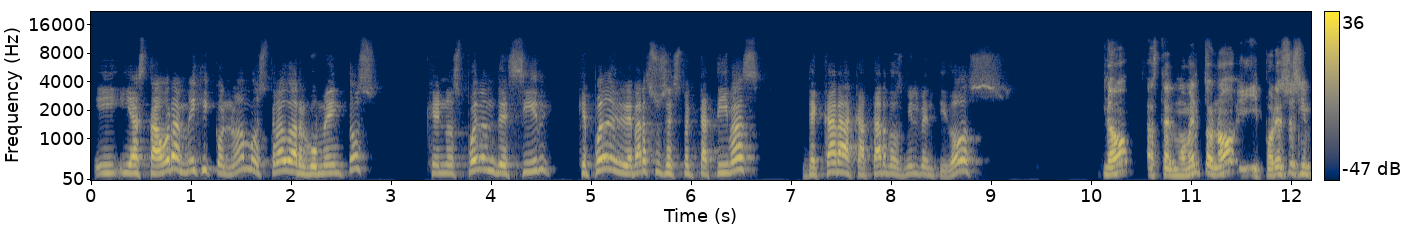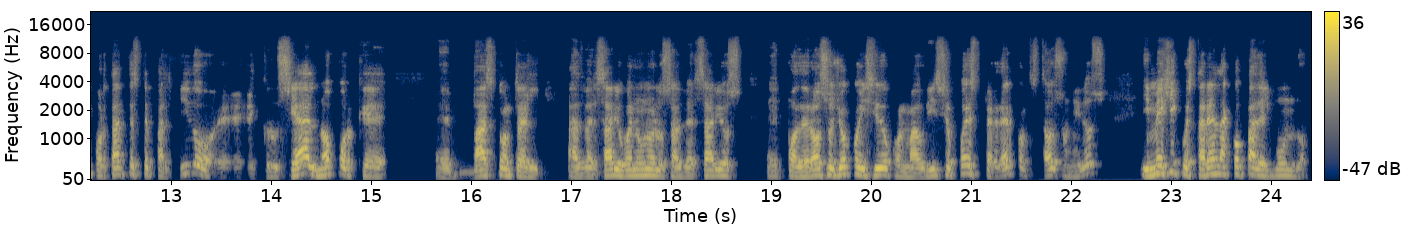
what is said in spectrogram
Y, y hasta ahora México no ha mostrado argumentos que nos puedan decir que pueden elevar sus expectativas de cara a Qatar 2022. No, hasta el momento no, y, por eso es importante este partido eh, eh, crucial, ¿no? Porque eh, vas contra el adversario, bueno, uno de los adversarios poderosos. Yo coincido con Mauricio, puedes perder contra Estados Unidos y México estará en la Copa del Mundo.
